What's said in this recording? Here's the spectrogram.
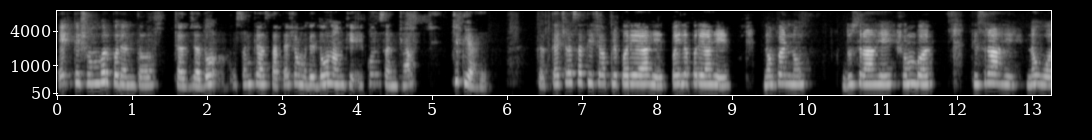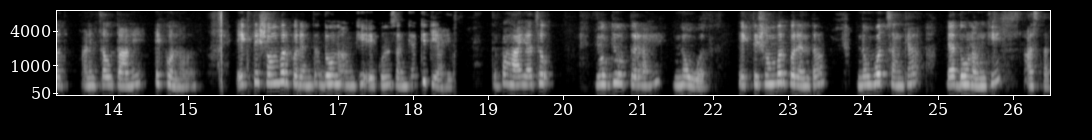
एक ते शंभर पर्यंतच्या ज्या दोन संख्या असतात त्याच्यामध्ये दोन अंकी एकूण संख्या किती आहेत? तर त्याच्यासाठीचे आपले पर्याय आहेत पहिला पर्याय आहे नव्याण्णव दुसरा आहे शंभर तिसरा आहे नव्वद आणि चौथा आहे एकोणनव्वद. एक ते शंभर पर्यंत दोन अंकी एकूण संख्या किती आहे? तर पहा याचं योग्य उत्तर आहे नव्वद. एक ते शंभर पर्यंत नव्वद संख्या या दोन अंकी असतात.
